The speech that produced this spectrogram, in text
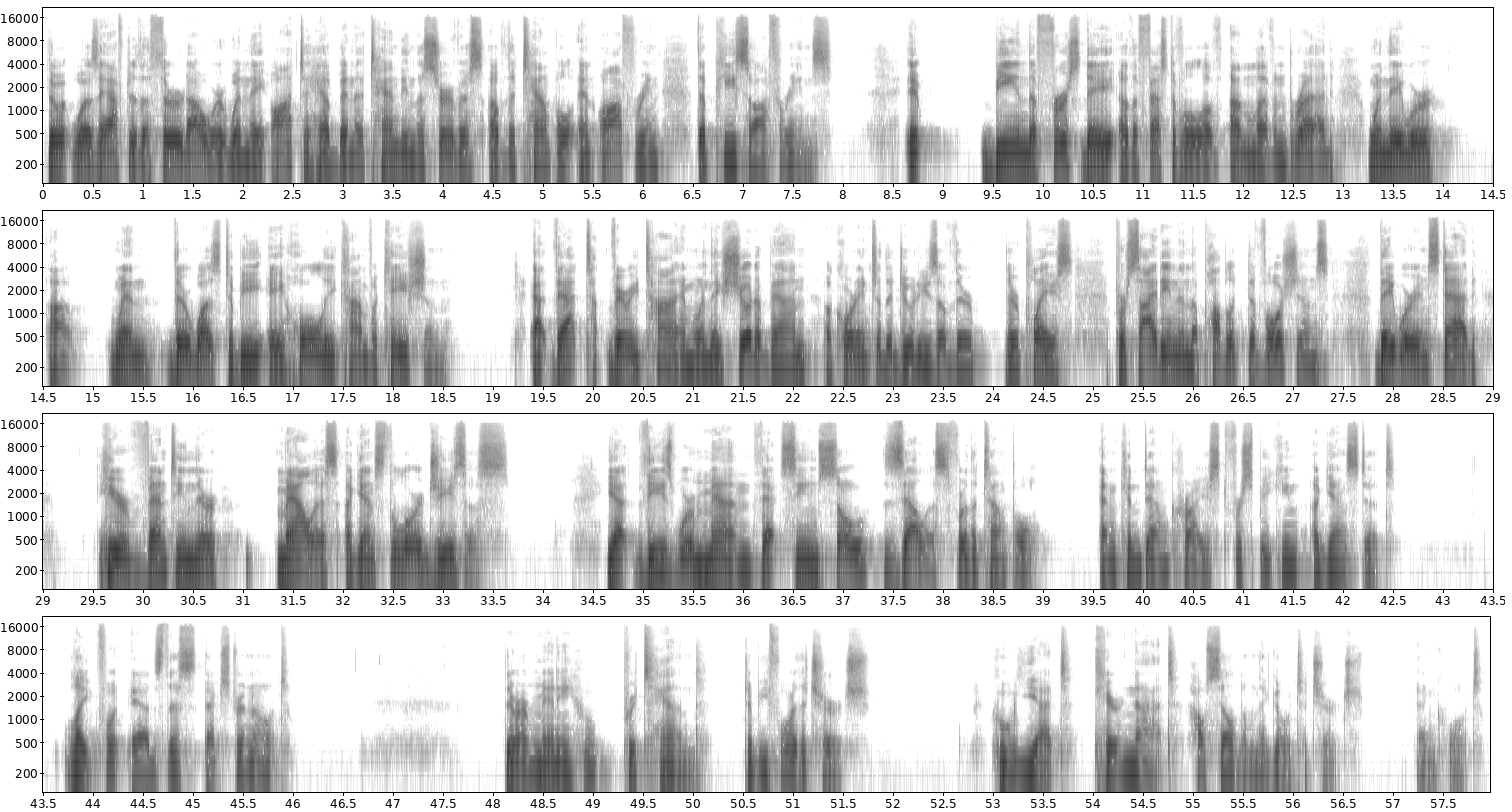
though it was after the third hour when they ought to have been attending the service of the temple and offering the peace offerings it being the first day of the festival of unleavened bread when they were uh, when there was to be a holy convocation. At that t- very time, when they should have been, according to the duties of their, their place, presiding in the public devotions, they were instead here venting their malice against the Lord Jesus. Yet these were men that seemed so zealous for the temple and condemn Christ for speaking against it. Lightfoot adds this extra note. There are many who pretend to be for the church who yet care not how seldom they go to church. End quote.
